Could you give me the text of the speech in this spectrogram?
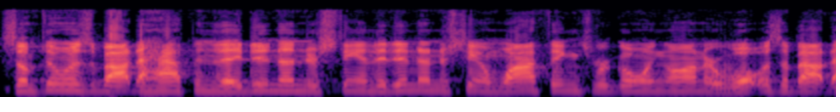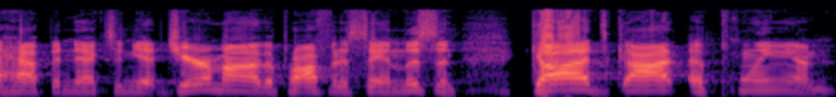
Something was about to happen. They didn't understand. They didn't understand why things were going on or what was about to happen next. And yet, Jeremiah the prophet is saying, Listen, God's got a plan.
